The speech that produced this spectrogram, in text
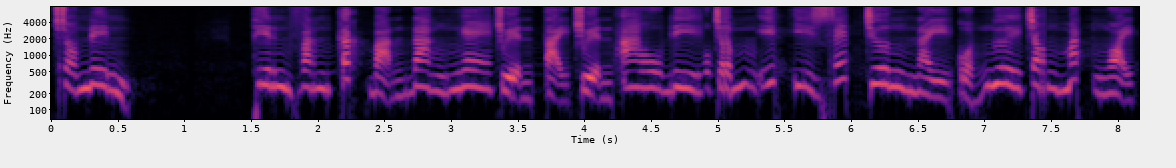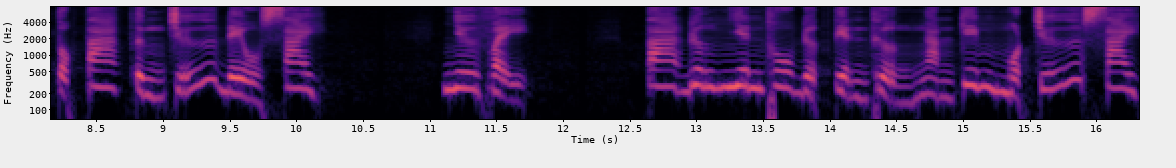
Cho nên, thiên văn các bạn đang nghe chuyện tại truyện Audi.xyz chương này của ngươi trong mắt ngoại tộc ta từng chữ đều sai. Như vậy, ta đương nhiên thu được tiền thưởng ngàn kim một chữ sai.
